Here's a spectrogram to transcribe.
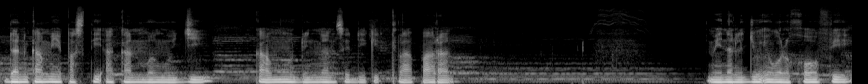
Dan kami pasti akan menguji kamu dengan sedikit kelaparan. Minal ju'i wal khawfi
